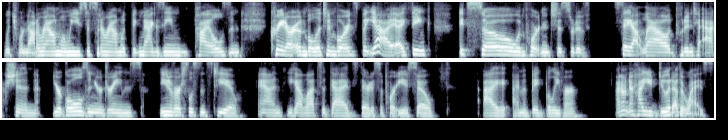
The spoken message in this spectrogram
which were not Mhm. around when we used to sit around with big magazine piles and create our own bulletin boards. But yeah, I, I think it's so important to sort of say out loud, put into action your goals and your dreams. The universe listens to you, and you got lots of guides there to support you. So I I'm a big believer. I don't know how you do it otherwise,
